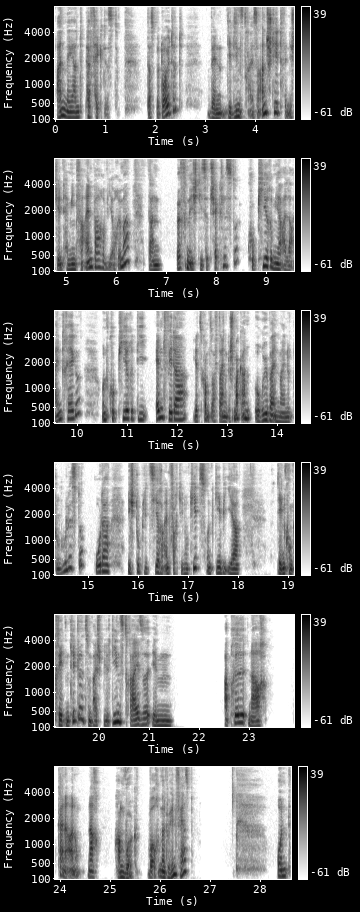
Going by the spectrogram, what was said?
annähernd perfekt ist. Das bedeutet, wenn die Dienstreise ansteht, wenn ich den Termin vereinbare, wie auch immer, dann öffne ich diese Checkliste, kopiere mir alle Einträge und kopiere die entweder, jetzt kommt es auf deinen Geschmack an, rüber in meine To-Do-Liste oder ich dupliziere einfach die Notiz und gebe ihr den konkreten Titel, zum Beispiel Dienstreise im April nach, keine Ahnung, nach Hamburg, wo auch immer du hinfährst. Und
